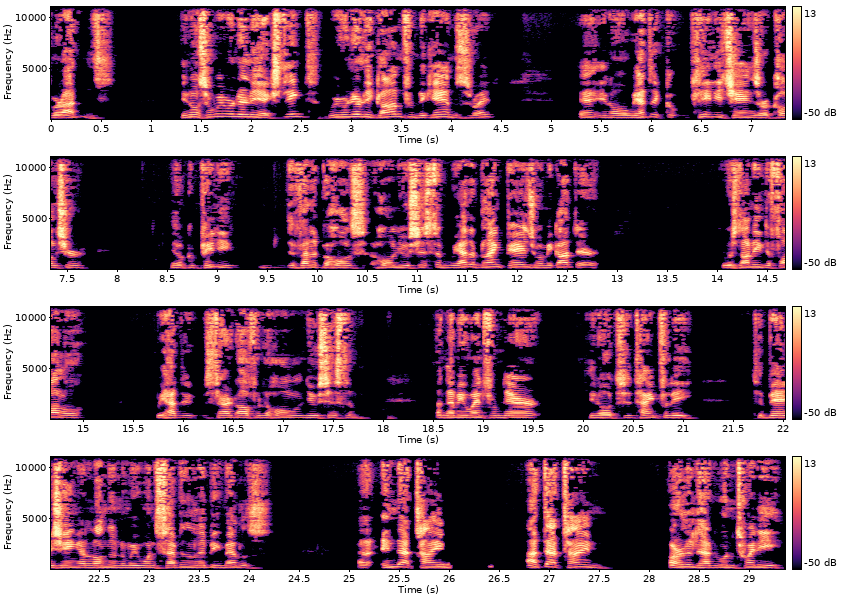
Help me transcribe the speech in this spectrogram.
for Athens. You know, so we were nearly extinct. We were nearly gone from the games, right? Uh, you know, we had to completely change our culture, you know, completely develop a whole whole new system. We had a blank page when we got there. There was nothing to follow. We had to start off with a whole new system, and then we went from there, you know, to thankfully to Beijing and London, and we won seven Olympic medals. And in that time, at that time, Ireland had won 20,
